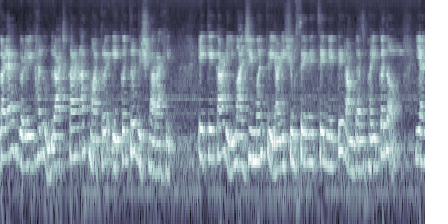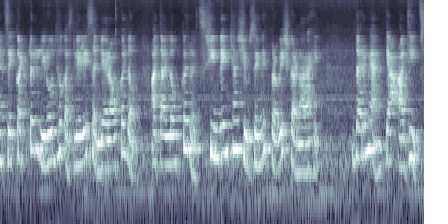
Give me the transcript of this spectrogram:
गळ्यात गळे घालून राजकारणात मात्र एकत्र दिसणार आहेत. एकेकाळी माजी मंत्री आणि शिवसेनेचे नेते रामदासभाई कदम यांचे कट्टर विरोधक असलेले संजयराव कदम आता लवकरच शिंदेच्या शिवसेनेत प्रवेश करणार आहेत. दरम्यान त्याआधीच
